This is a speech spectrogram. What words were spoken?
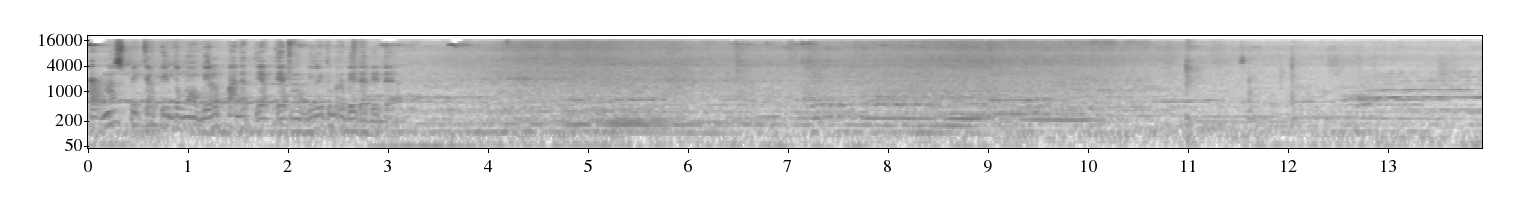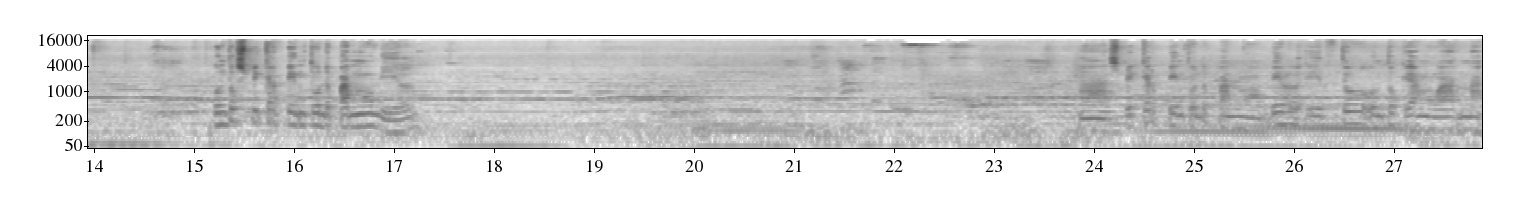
Karena speaker pintu mobil pada tiap-tiap mobil itu berbeda-beda untuk speaker pintu depan mobil Nah, speaker pintu depan mobil itu untuk yang warna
